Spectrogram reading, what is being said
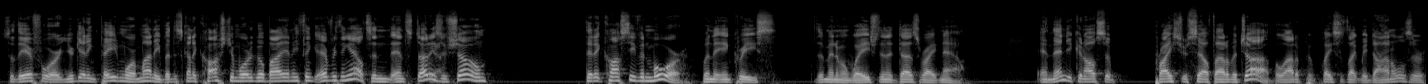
So therefore, you're getting paid more money, but it's going to cost you more to go buy anything, everything else. And and studies have shown that it costs even more when they increase the minimum wage than it does right now. And then you can also price yourself out of a job. A lot of places like McDonald's or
